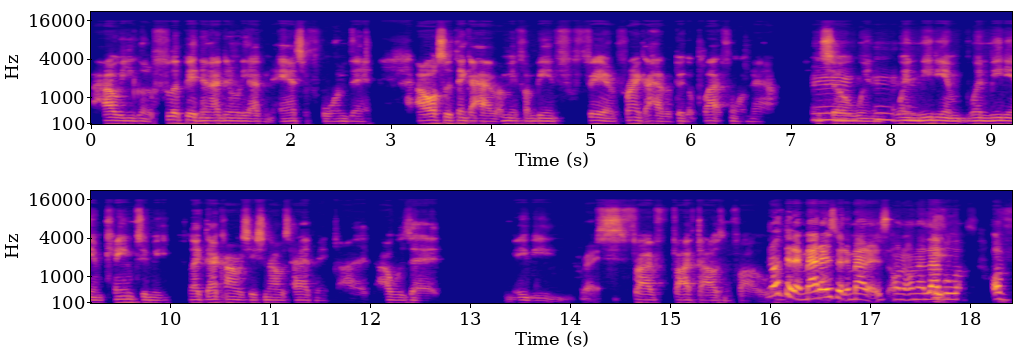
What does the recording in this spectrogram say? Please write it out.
how are you going to flip it? And i didn't really have an answer for him then. I also think i have i mean if i'm being fair and frank i have a bigger platform now. And so Mm, when mm, when mm. medium when medium came to me like that conversation i was having i, I was at maybe Right. five five thousand followers. Not that it matters, but it matters on, on a level of, of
